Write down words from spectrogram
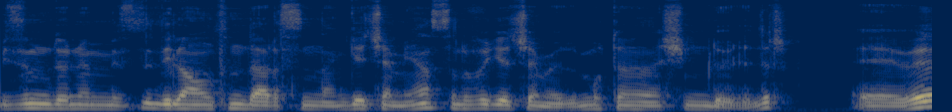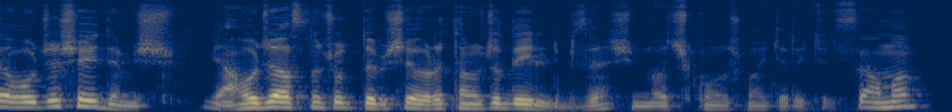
bizim dönemimizde dil anlatım dersinden geçemeyen sınıfı geçemiyordu. Muhtemelen şimdi öyledir. E, ve hoca şey demiş. Yani hoca aslında çok da bir şey öğreten hoca değildi bize. Şimdi açık konuşmak gerekirse ama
